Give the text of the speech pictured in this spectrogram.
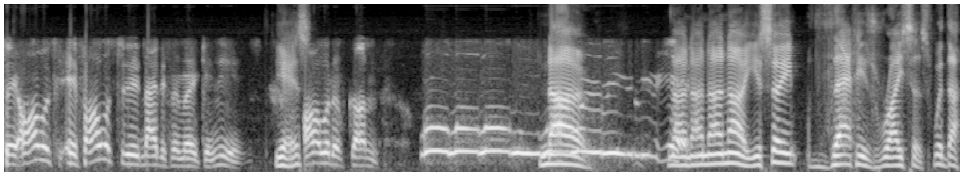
See, I was if I was to do Native American Indians, Yes. I would have gone. No. No. No, no, no, no. You see, that is racist. With the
